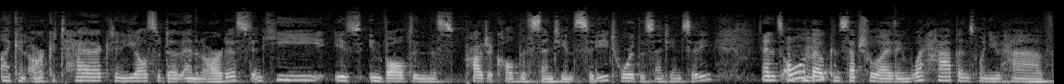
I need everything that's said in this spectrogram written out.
like an architect, and he also does and an artist, and he is involved in this project called the Sentient City, toward the Sentient City, and it's all about conceptualizing what happens when you have,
